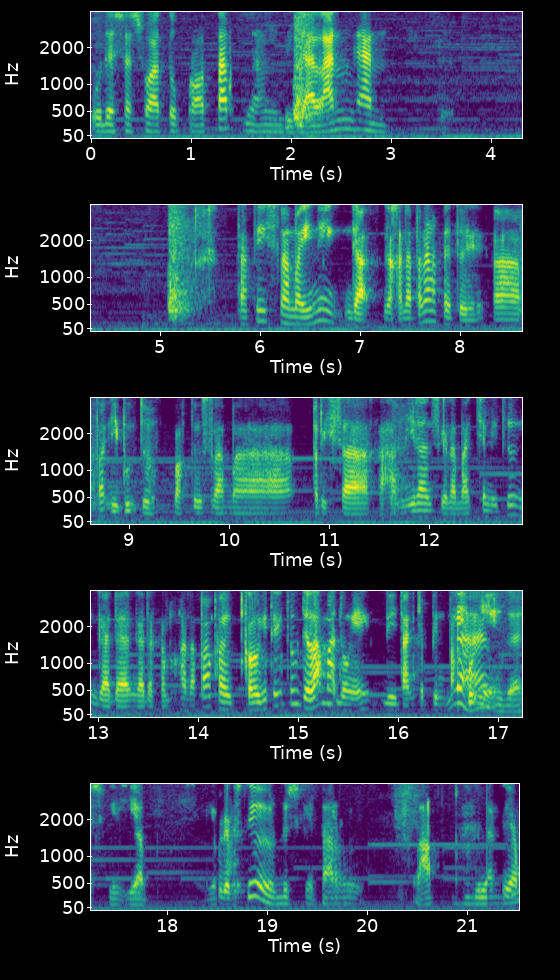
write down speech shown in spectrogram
udah sesuatu protap yang dijalankan. Tapi selama ini nggak nggak kenapa-napa tuh eh, apa ibu tuh waktu selama periksa kehamilan segala macam itu nggak ada nggak ada keluhan apa apa kalau gitu itu udah lama dong ya ditancepin iya, pakunya ya, udah sekitar ya, ya udah. pasti udah sekitar 8 bulan ya,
